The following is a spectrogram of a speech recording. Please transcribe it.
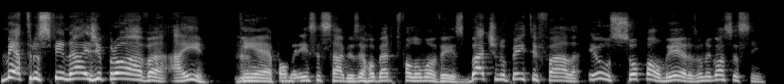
Metros finais de prova. Aí, quem é palmeirense sabe, o Zé Roberto falou uma vez: bate no peito e fala, eu sou Palmeiras, um negócio assim.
